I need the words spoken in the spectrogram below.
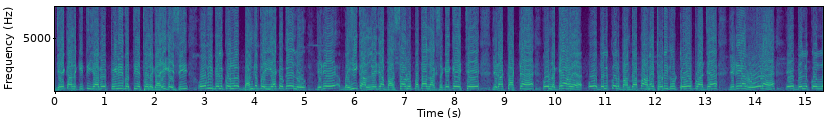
ਜੇ ਗੱਲ ਕੀਤੀ ਜਾਵੇ ਪੀਲੀ ਬੱਤੀ ਇੱਥੇ ਲਗਾਈ ਗਈ ਸੀ ਉਹ ਵੀ ਬਿਲਕੁਲ ਬੰਦ ਪਈ ਹੈ ਕਿਉਂਕਿ ਲੋਕ ਜਿਹੜੇ ਵਹੀਕਲ ਨੇ ਜਾਂ ਬੱਸਾਂ ਉਹਨੂੰ ਪਤਾ ਲੱਗ ਸਕੇ ਕਿ ਇੱਥੇ ਜਿਹੜਾ ਕੱਟ ਹੈ ਉਹ ਲੱਗਿਆ ਹੋਇਆ ਉਹ ਬਿਲਕੁਲ ਬੰਦ ਹੈ ਭਾਵੇਂ ਥੋੜੀ ਦੂਰ ਟੋਲ ਪਲਾਜ਼ਾ ਹੈ, ਜਿਹੜੇ ਆ ਰੋਡ ਹੈ ਇਹ ਬਿਲਕੁਲ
